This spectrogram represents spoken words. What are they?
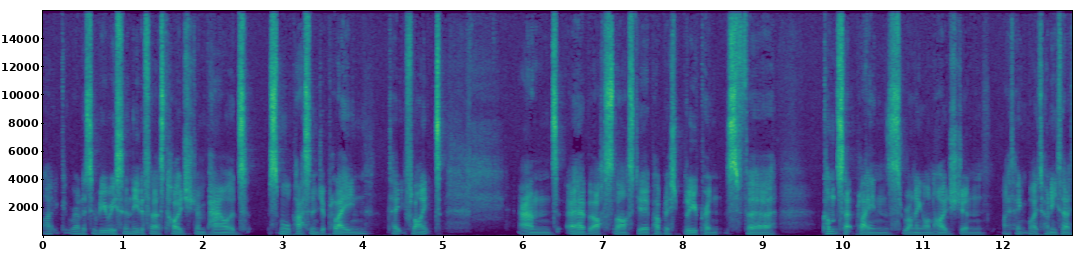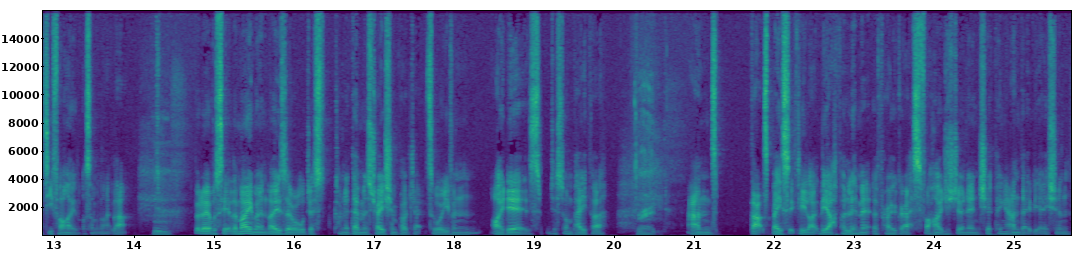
like relatively recently, the first hydrogen powered small passenger plane take flight. And Airbus last year published blueprints for concept planes running on hydrogen, I think by 2035 or something like that. Hmm. But obviously, at the moment, those are all just kind of demonstration projects or even ideas just on paper. Right. And that's basically like the upper limit of progress for hydrogen in shipping and aviation.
